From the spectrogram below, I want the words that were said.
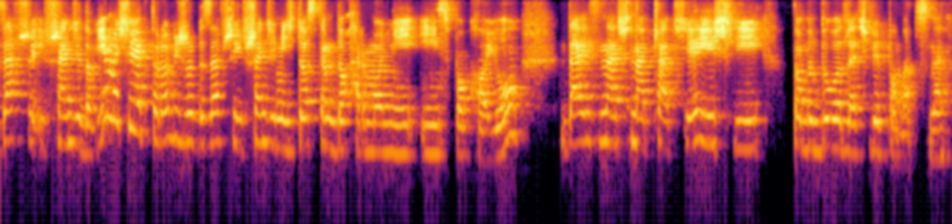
zawsze i wszędzie dowiemy się, jak to robić, żeby zawsze i wszędzie mieć dostęp do harmonii i spokoju. Daj znać na czacie, jeśli to by było dla Ciebie pomocne,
